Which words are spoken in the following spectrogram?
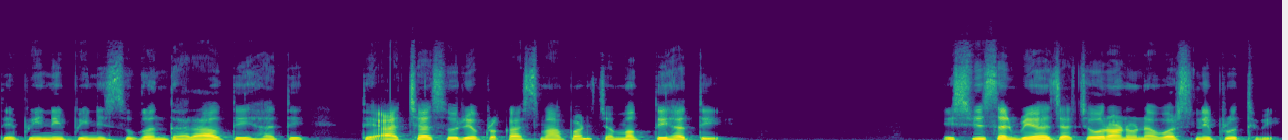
તે ભીની ભીની સુગંધ ધરાવતી હતી. તે આછા સૂર્યપ્રકાશમાં પણ ચમકતી હતી. ઈસવીસન બે હજાર ચોરાણુંના વર્ષની પૃથ્વી.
